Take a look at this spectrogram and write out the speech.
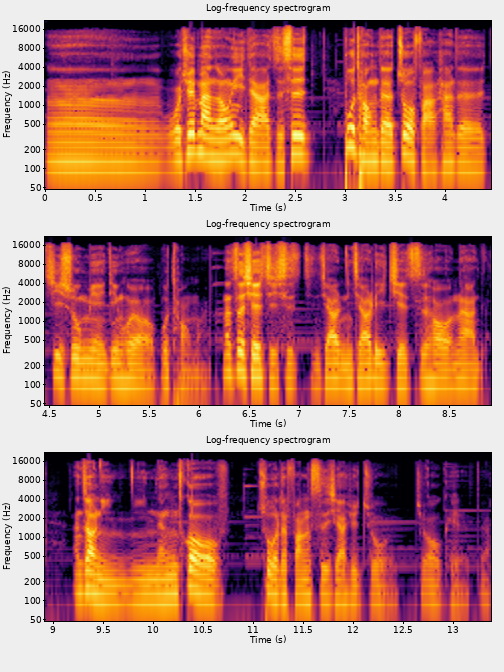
嗯，我觉得蛮容易的啊，只是不同的做法，它的技术面一定会有不同嘛。那这些其实你只要你只要理解之后，那按照你你能够做的方式下去做就 OK 了，对啊、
